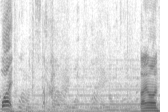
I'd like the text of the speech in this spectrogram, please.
What? Zion.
